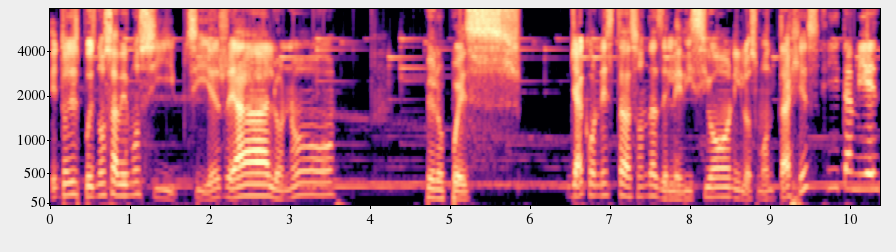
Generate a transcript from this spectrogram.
Entonces, pues no sabemos si, si es real o no. Pero pues ya con estas ondas de la edición y los montajes, Sí, también.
